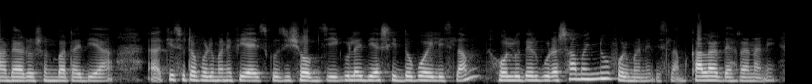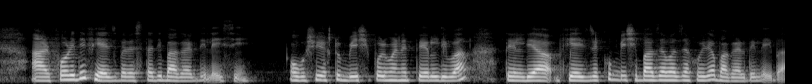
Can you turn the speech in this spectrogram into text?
আদা, রসুন বাটা দিয়া কিছুটা পরিমাণে পেঁয়াজ, কুচি, সবজি, এগুলাই দিয়া সিদ্ধ বয়েল ইসলাম, হলুদের গুঁড়া সামান্য পরিমাণে দিছিলাম, কালার দেখরা নানি, আর পরে দিয়ে পেঁয়াজ বেরেস্তা দিয়ে বাগার দিলেইছি অবশ্যই একটু বেশি পরিমাণে তেল দিবা, তেল দিয়া পেঁয়াজরে খুব বেশি বাজা বাজা কইরা বাগার দিলেইবা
